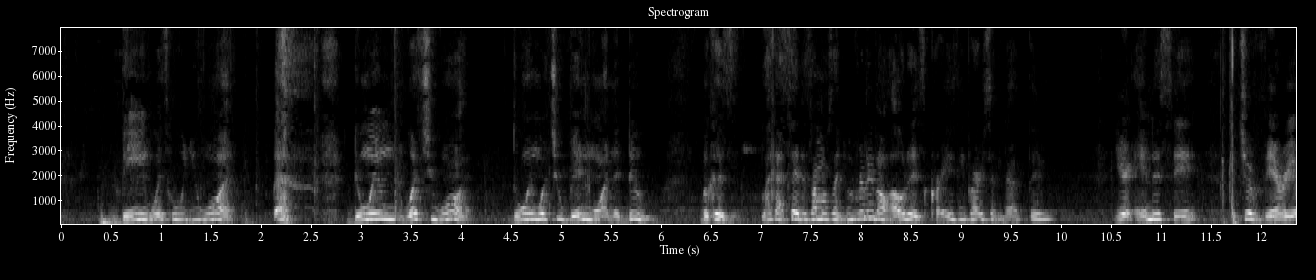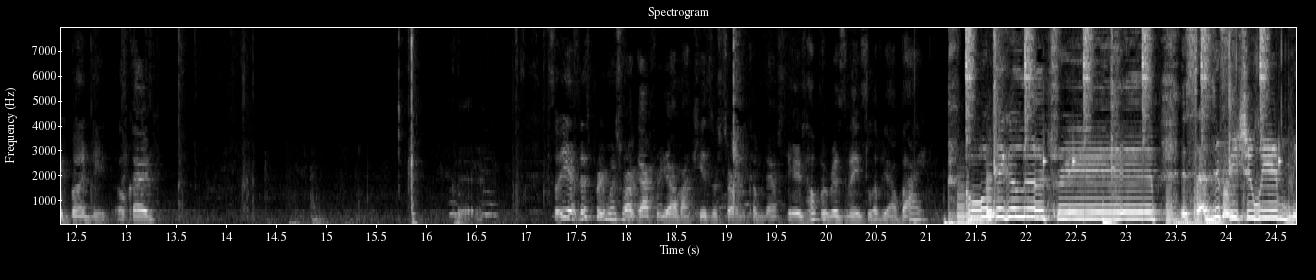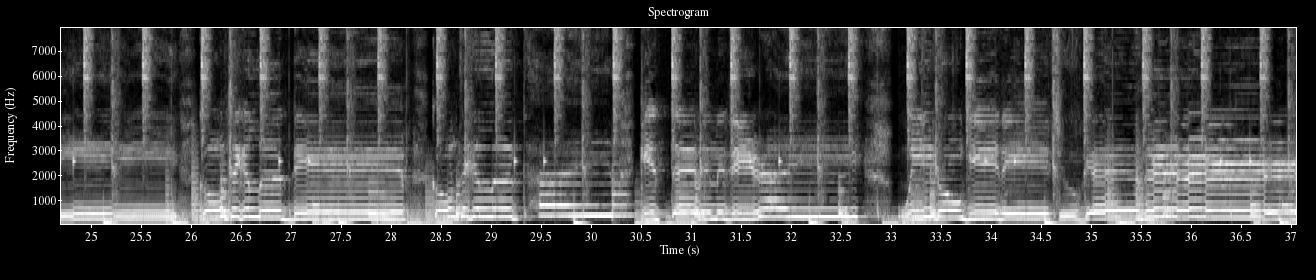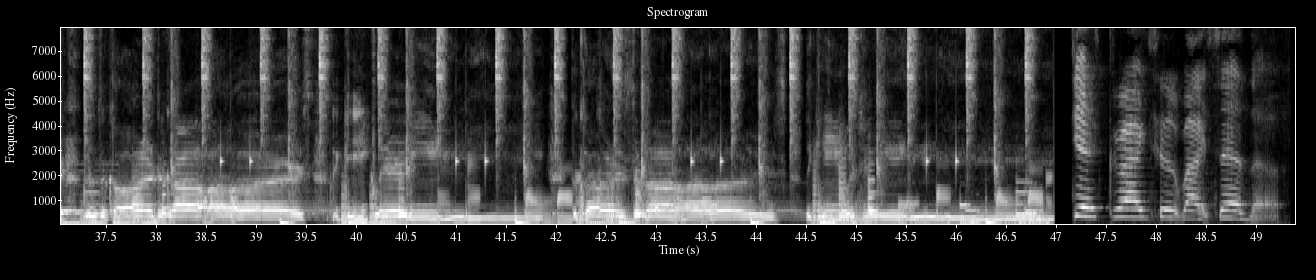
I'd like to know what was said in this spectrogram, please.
being with who you want. doing what you want. Doing what you've been wanting to do. Because like I said, it's almost like you really don't owe this crazy person nothing. You're innocent, but you're very abundant, okay? So yeah, that's pretty much what I got for y'all. My kids are starting to come downstairs. Hope it resonates. Love y'all. Bye. Go take a little trip inside the future with me. Go take a little dip. Go take a little dive. Get that energy right. We gon' get it together. Cause the cars, the cars, the key clarity. The cars, the cars, the key what you need. Get right to my center.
